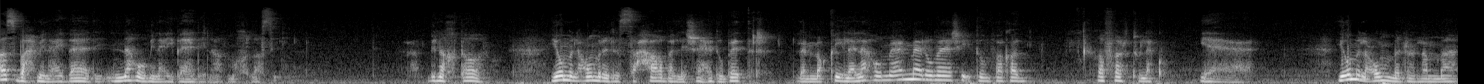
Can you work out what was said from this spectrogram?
أصبح من عباد إنه من عبادنا المخلصين. ربنا اختار يوم العمر للصحابة اللي شاهدوا بدر. لما قيل لهم اعملوا ما شئتم فقد غفرت لكم. يا يوم العمر لما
